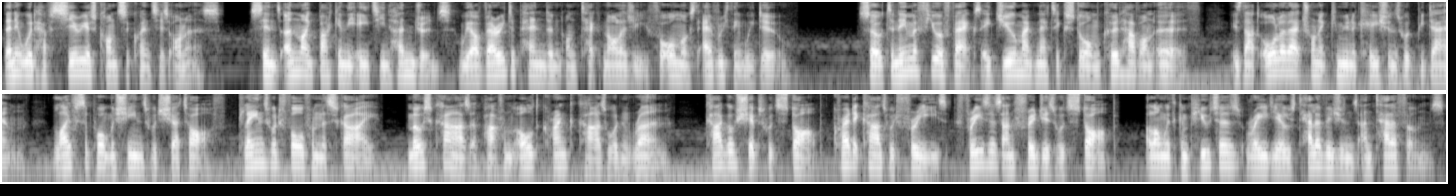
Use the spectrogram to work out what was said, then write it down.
then it would have serious consequences on us, since unlike back in the 1800s, we are very dependent on technology for almost everything we do. So, to name a few effects a geomagnetic storm could have on Earth, is that all electronic communications would be down, life support machines would shut off, planes would fall from the sky, most cars apart from old crank cars wouldn't run, cargo ships would stop, credit cards would freeze, freezers and fridges would stop, along with computers, radios, televisions, and telephones.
